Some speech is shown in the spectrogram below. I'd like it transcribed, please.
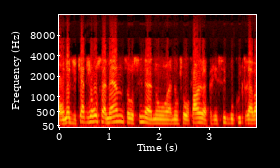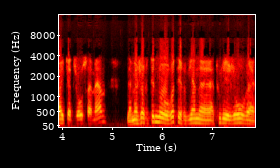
on a du quatre jours semaine. Ça aussi, nos, nos, nos chauffeurs apprécient beaucoup le travail quatre jours semaine. la majorité de nos routes, ils reviennent euh, à tous les jours euh,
